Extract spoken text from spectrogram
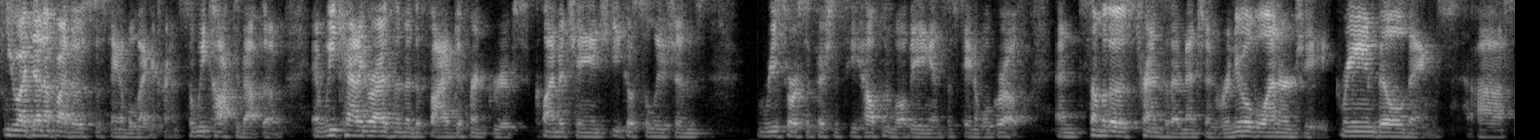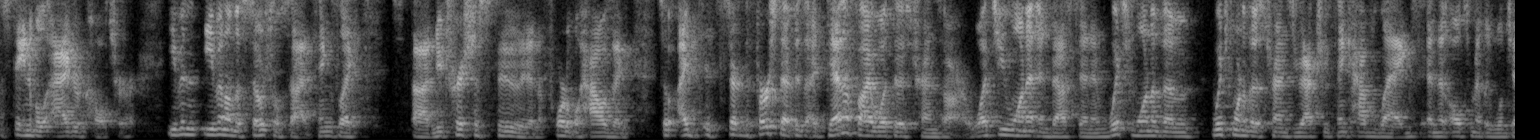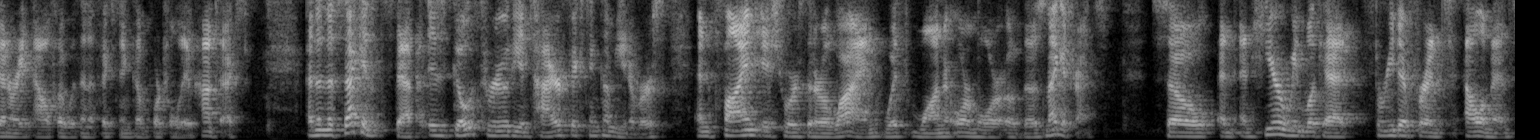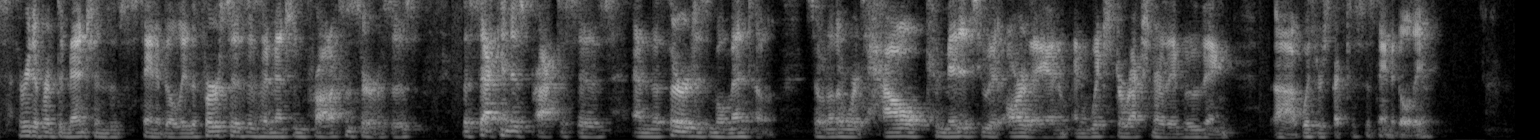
you identify those sustainable megatrends. So we talked about them, and we categorize them into five different groups: climate change, eco solutions, resource efficiency, health and well-being, and sustainable growth. And some of those trends that I mentioned: renewable energy, green buildings, uh, sustainable agriculture, even even on the social side, things like uh, nutritious food and affordable housing. So I start the first step is identify what those trends are, what you want to invest in, and which one of them, which one of those trends you actually think have legs, and that ultimately will generate alpha within a fixed income portfolio context. And then the second step is go through the entire fixed income universe and find issuers that are aligned with one or more of those megatrends. So, and, and here we look at three different elements, three different dimensions of sustainability. The first is, as I mentioned, products and services. The second is practices. And the third is momentum. So, in other words, how committed to it are they and, and which direction are they moving uh, with respect to sustainability?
